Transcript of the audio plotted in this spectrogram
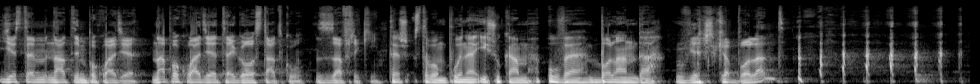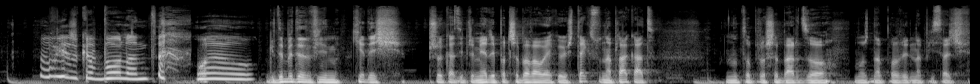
jestem na tym pokładzie, na pokładzie tego statku z Afryki. Też z tobą płynę i szukam Uwe Bolanda. Uwierzka Boland? Uwierzka Boland. Wow. Gdyby ten film kiedyś przy okazji premiery potrzebował jakiegoś tekstu na plakat, no to proszę bardzo, można napisać,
